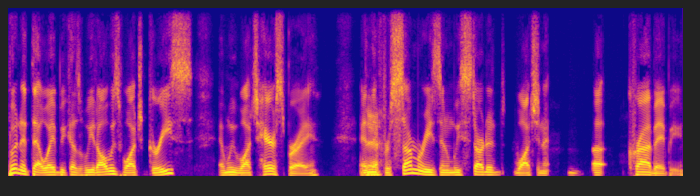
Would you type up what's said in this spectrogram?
putting it that way because we'd always watch Grease and we watch Hairspray, and Yeah. then for some reason we started watching uh, Crybaby.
